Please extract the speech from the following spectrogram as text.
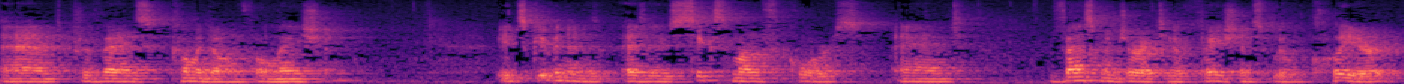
and prevents comedone formation. It's given as a six-month course, and vast majority of patients will clear.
